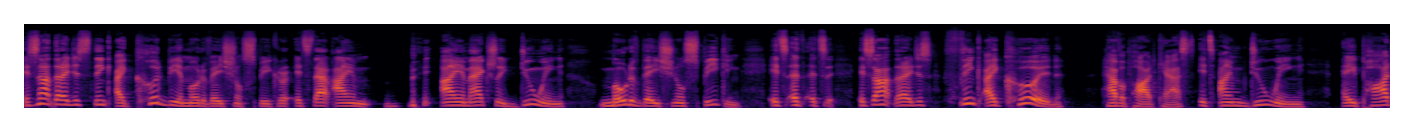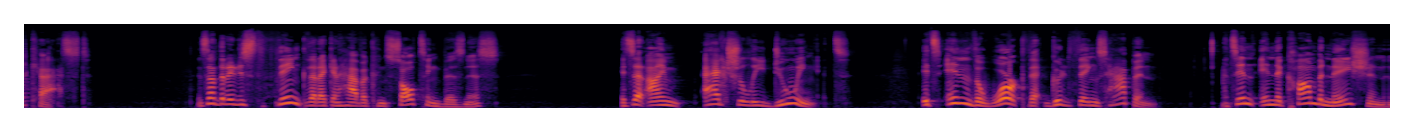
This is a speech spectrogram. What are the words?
It's not that I just think I could be a motivational speaker. It's that I am I am actually doing motivational speaking. It's it's it's not that I just think I could have a podcast. It's I'm doing a podcast. It's not that I just think that I can have a consulting business. It's that I'm actually doing it. It's in the work that good things happen. It's in, in the combination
